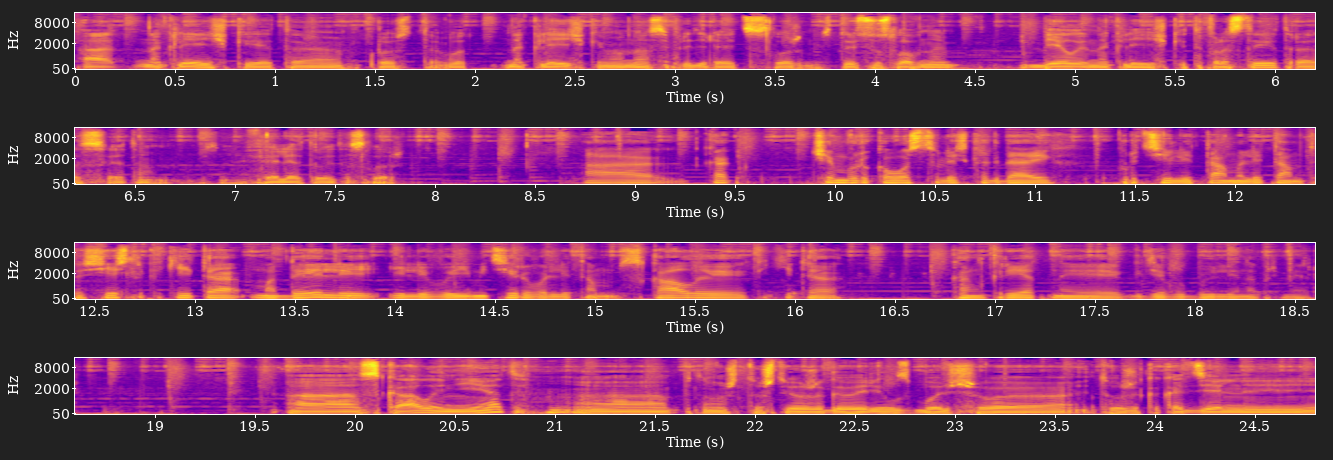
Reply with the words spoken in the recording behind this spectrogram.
А наклеечки это просто вот наклеечками у нас определяется сложность. То есть, условно, белые наклеечки это простые трассы, а там, знаю, фиолетовые это сложно. А как, чем вы руководствовались, когда их крутили там или там? То есть есть ли какие-то модели или вы имитировали там скалы какие-то конкретные, где вы были, например? А скалы нет, а, потому что, что я уже говорил, с большего это уже как отдельный,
